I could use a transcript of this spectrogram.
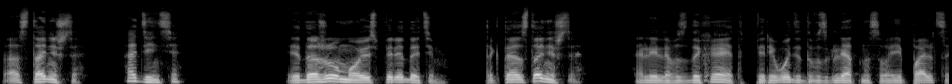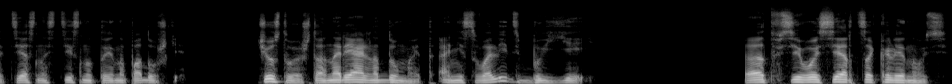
«Останешься?» «Оденься». «И даже умоюсь перед этим. Так ты останешься?» Лиля вздыхает, переводит взгляд на свои пальцы, тесно стиснутые на подушке. Чувствую, что она реально думает, а не свалить бы ей. От всего сердца клянусь,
